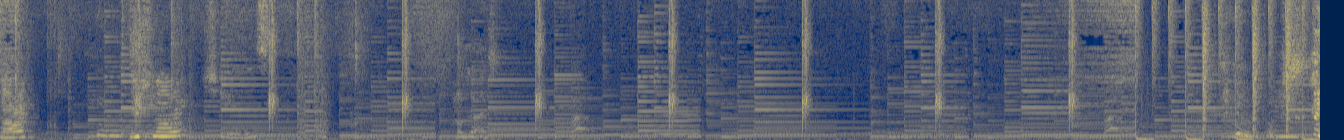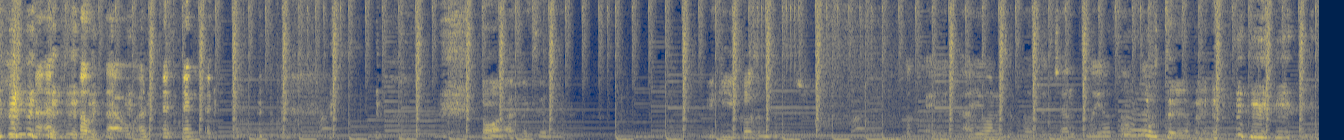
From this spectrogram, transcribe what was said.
Snoring? Mm-hmm. You snoring? Cheers. Close eyes. I felt that one. Come on, I fix it later. Hey, Can you close it a bit? okay, how you want me to close it gently or oh, something? Oh, damn it.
